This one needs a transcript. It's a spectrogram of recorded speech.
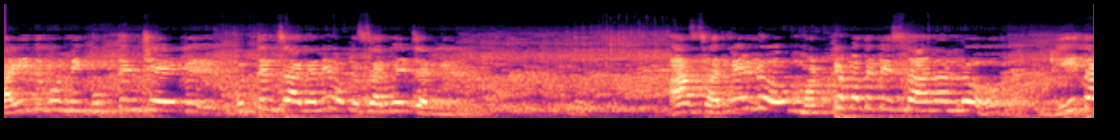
ఐదుగురిని గుర్తించే గుర్తించాలని ఒక సర్వే జరిగింది. ఆ సర్వే సర్వేలో మొట్టమొదటి స్థానంలో గీతా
